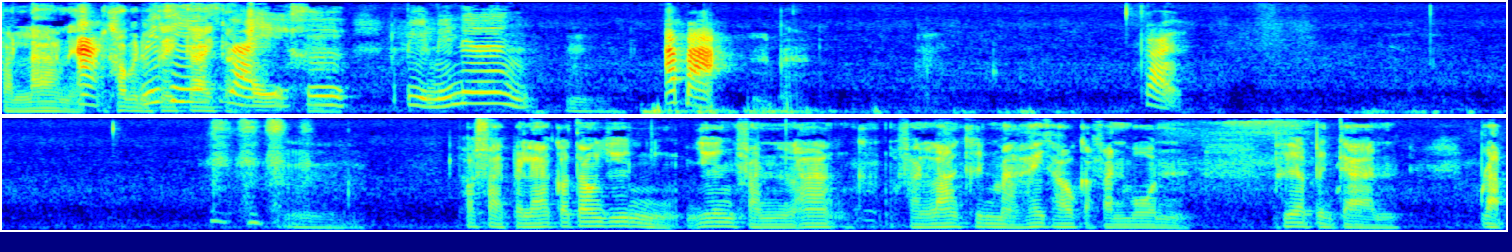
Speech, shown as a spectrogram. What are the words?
ฟันล่างเนี่ย อะเข้าไปดูวิใกธีล้ๆกันใส่คือปีบนิดนึงอืมอ้าปากอะใส่อืมพอใส่ไปแล้วก็ต้องยื่นยื่นฟันล่างฟันล่างขึ้นมาให้เท่ากับฟันบน เพื่อเป็นการปรับ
